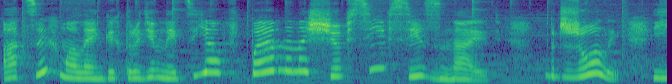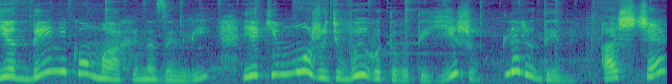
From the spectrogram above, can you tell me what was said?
А цих маленьких трудівниць я впевнена, що всі-всі знають. Бджоли єдині комахи на землі, які можуть виготовити їжу для людини. А ще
